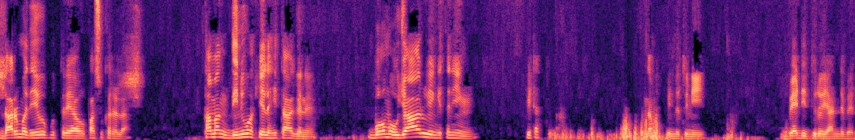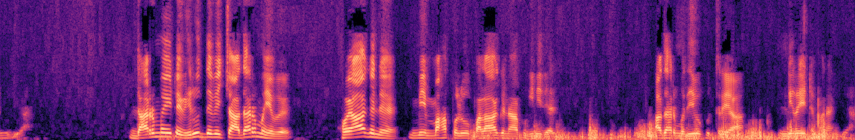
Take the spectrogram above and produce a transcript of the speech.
ධර්ම දේවපුත්‍රයාව පසු කරලා තමන් දිනුව කියලා හිතාගෙන බොහොම උජාරුවෙන් එතනින් පිටත් වුණා. නමුත් පින්නතුනී වැඩි දුර යන්න බැරූදියා. ධර්මයට විරුද්ධ වෙච්ච අධර්මයව හොයාගෙන මේ මහපොලෝ පලාගනාපු ගිනි දැල්. අධර්ම දේවපුත්‍රයා නිරයට මරංගයා.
